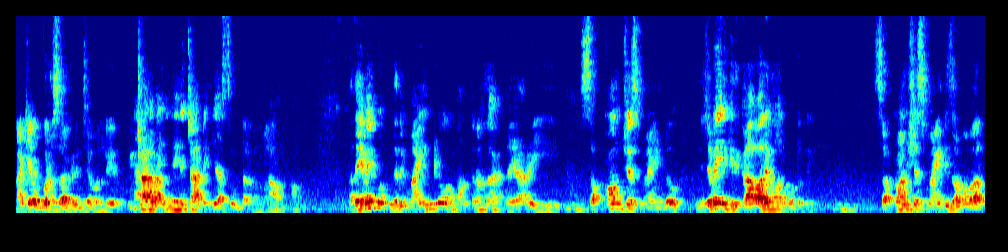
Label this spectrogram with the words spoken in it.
నాకు ఎవ్వరు సహకరించే వాళ్ళు లేరు. ఇట్లాంటివన్నీ చాటింగ్ చేస్తూ ఉంటారు మనం అది ఏమైపోతుంది అది మైండ్లో ఒక మంత్రంలాగా తయారయ్యి సబ్ కాన్షియస్ మైండ్ నిజమే నీకు ఇది కావాలేమో అనుకుంటుంది. సబ్ కాన్షియస్ మైండ్ ఇస్ అమ్మవారు.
